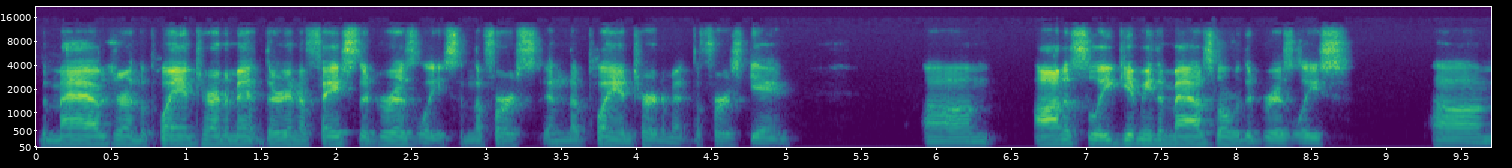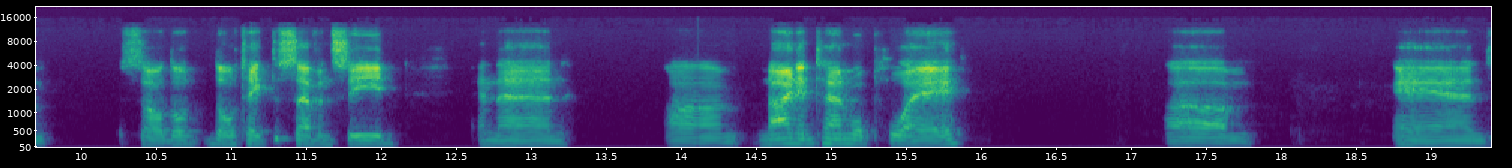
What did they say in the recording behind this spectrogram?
the Mavs are in the play-in tournament. They're going to face the Grizzlies in the first in the play-in tournament, the first game. Um, honestly, give me the Mavs over the Grizzlies. Um, so they'll they'll take the seven seed, and then um, nine and ten will play. Um, and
